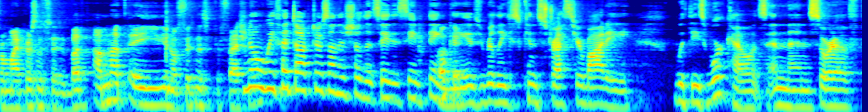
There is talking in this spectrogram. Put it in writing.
From my personal perspective, but I'm not a you know fitness professional. No, we've had doctors on the show that say the same thing. Okay. They really can stress your body with these workouts, and then sort of,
